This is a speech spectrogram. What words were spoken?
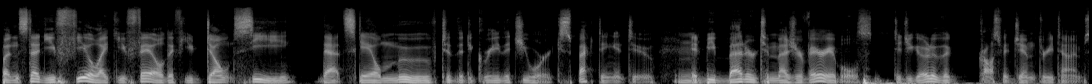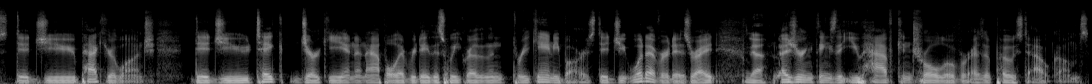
But instead, you feel like you failed if you don't see that scale move to the degree that you were expecting it to. Hmm. It'd be better to measure variables. Did you go to the CrossFit gym three times? Did you pack your lunch? Did you take jerky and an apple every day this week rather than three candy bars? Did you, whatever it is, right? Yeah. Measuring things that you have control over as opposed to outcomes.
